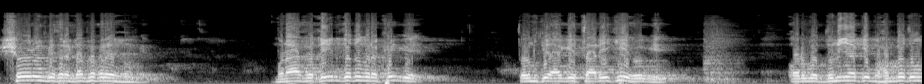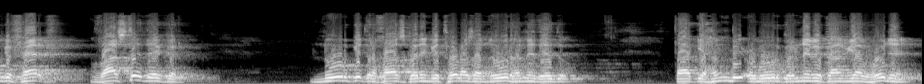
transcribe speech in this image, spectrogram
شوروں کی طرح ڈپک رہے ہوں گے۔ منافقین قدم رکھیں گے، تو ان کی آگے تاریخی ہوگی۔ اور وہ دنیا کی محبتوں کے واسطے دے کر نور کی درخواست کریں گے، تھوڑا سا نور ہمیں دے دو، تاکہ ہم بھی عبور کرنے میں کامیاب ہو جائیں۔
